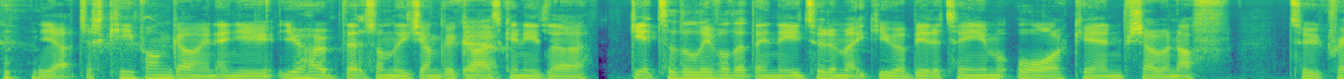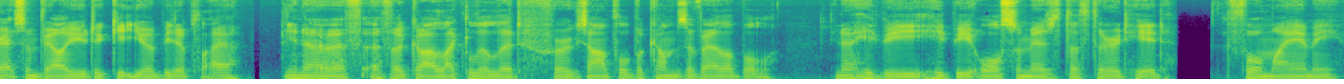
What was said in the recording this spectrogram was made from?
Yeah, just keep on going, and you you hope that some of these younger guys Yeah. can either get to the level that they need to to make you a better team, or can show enough to create some value to get you a better player. You know, if if a guy like Lillard, for example, becomes available, you know he'd be he'd be awesome as the third head for Miami.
